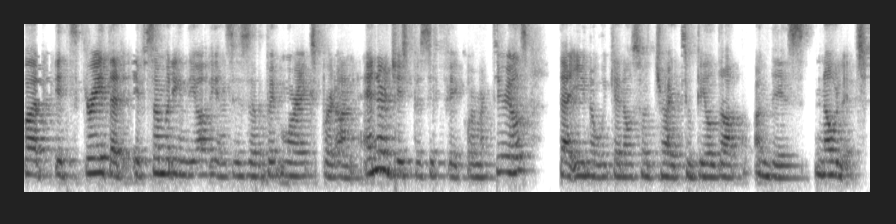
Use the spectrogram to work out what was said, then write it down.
but it's great that if somebody in the audience is a bit more expert on energy specific or materials, that you know we can also try to build up on this knowledge.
